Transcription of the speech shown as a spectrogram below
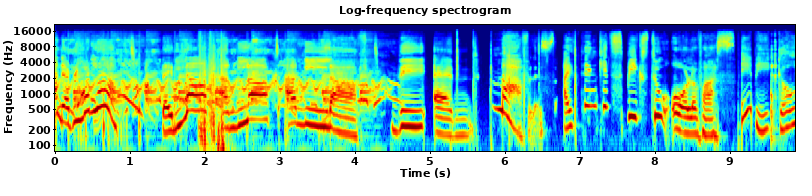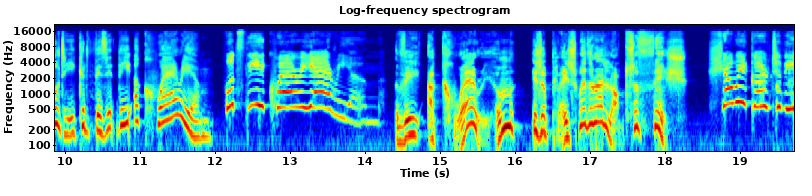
and everyone laughed. They laughed and laughed and laughed. The end. Marvellous. I think it speaks to all of us. Maybe Goldie could visit the aquarium. What's the aquarium? The aquarium is a place where there are lots of fish. Shall we go to the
